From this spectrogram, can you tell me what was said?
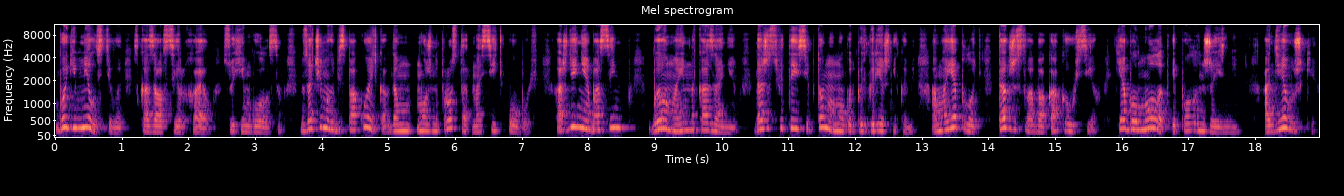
«Боги милостивы», – сказал сир Хайл сухим голосом. «Но зачем их беспокоить, когда можно просто носить обувь? Хождение босым было моим наказанием. Даже святые симптомы могут быть грешниками, а моя плоть так же слаба, как и у всех. Я был молод и полон жизни. А девушки?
